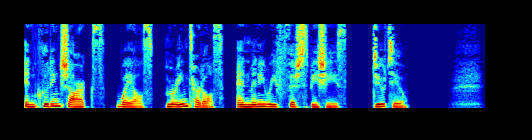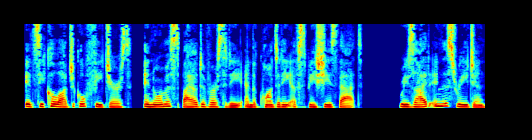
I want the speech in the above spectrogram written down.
including sharks, whales, marine turtles, and many reef fish species. Due to its ecological features, enormous biodiversity and the quantity of species that reside in this region,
